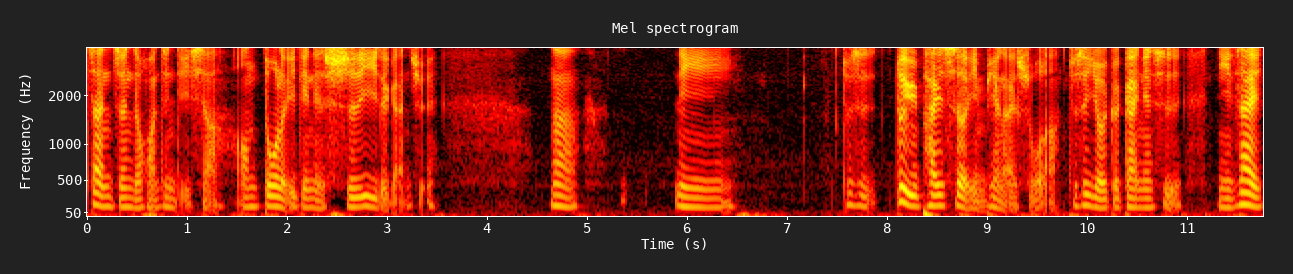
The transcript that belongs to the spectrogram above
战争的环境底下，好像多了一点点诗意的感觉。那，你就是对于拍摄影片来说啦，就是有一个概念是，你在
